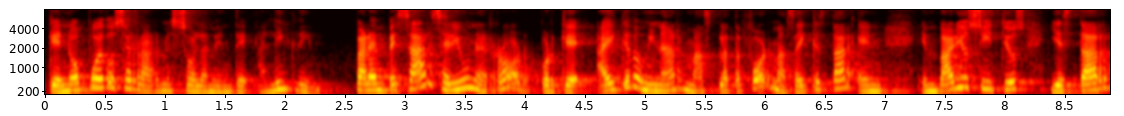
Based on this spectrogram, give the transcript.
que no puedo cerrarme solamente a LinkedIn. Para empezar, sería un error, porque hay que dominar más plataformas, hay que estar en, varios sitios y estar,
